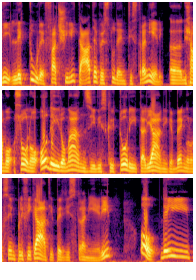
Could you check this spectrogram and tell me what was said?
di letture facilitate per studenti stranieri. Eh, diciamo, sono o dei romanzi di scrittori italiani che vengono semplificati per gli stranieri, o dei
